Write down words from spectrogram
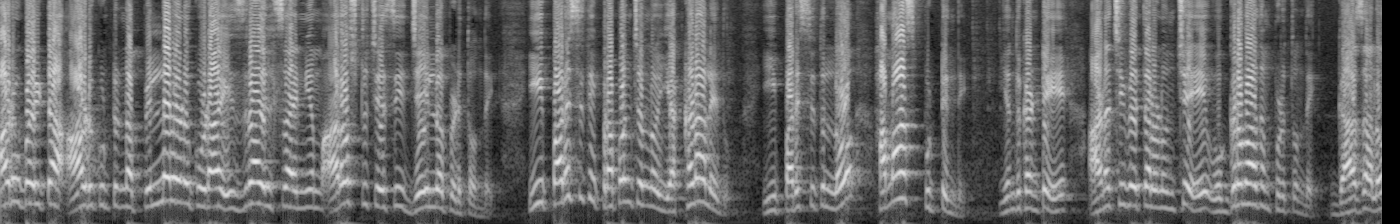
ఆరు బయట ఆడుకుంటున్న పిల్లలను కూడా ఇజ్రాయెల్ సైన్యం అరెస్టు చేసి జైల్లో పెడుతోంది. ఈ పరిస్థితి ప్రపంచంలో ఎక్కడా లేదు. ఈ పరిస్థితుల్లో హమాస్ పుట్టింది. ఎందుకంటే అణచివేతల నుంచే ఉగ్రవాదం పుడుతుంది. గాజాలో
